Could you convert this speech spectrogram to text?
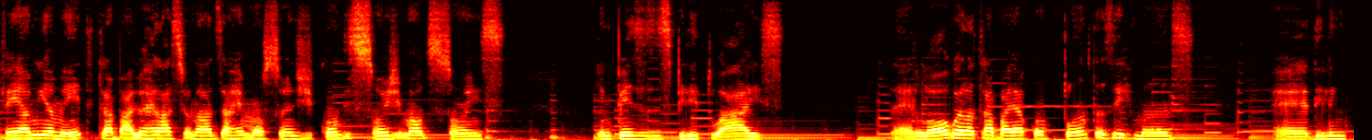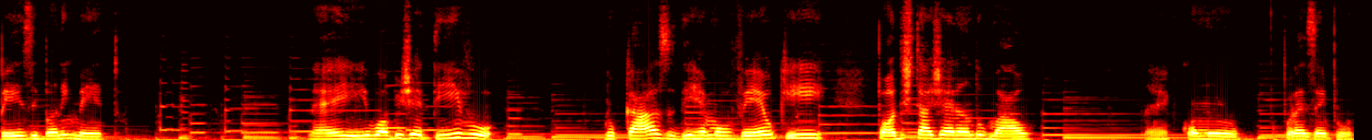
vem à minha mente trabalhos relacionados a remoções de condições de maldições, limpezas espirituais. Né? Logo, ela trabalha com plantas irmãs é, de limpeza e banimento. Né? E o objetivo, no caso, de remover o que pode estar gerando mal, né? como, por exemplo,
